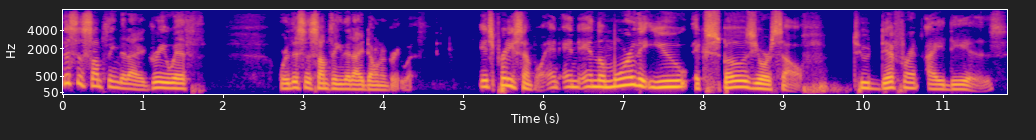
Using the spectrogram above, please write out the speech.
this is something that I agree with, or this is something that I don't agree with. It's pretty simple. And, and, and the more that you expose yourself to different ideas,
